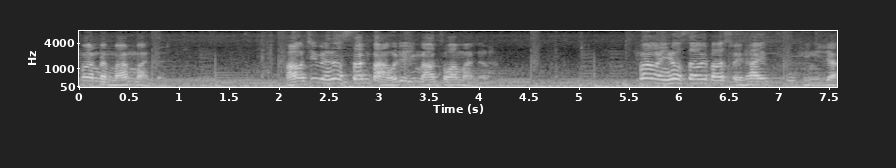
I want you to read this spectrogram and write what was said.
放的满满的。好，基本上三把我就已经把它抓满了。放完以后，稍微把水胎铺平一下。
